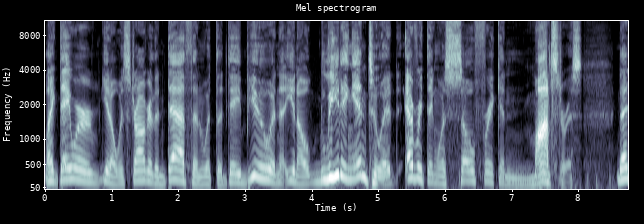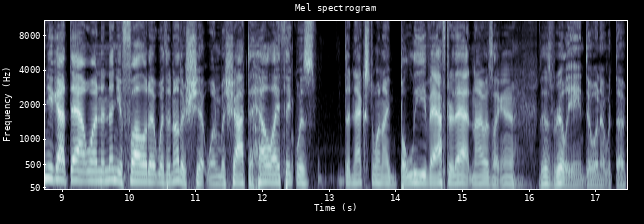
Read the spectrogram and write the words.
Like they were, you know, with Stronger Than Death and with the debut and you know, leading into it, everything was so freaking monstrous. then you got that one, and then you followed it with another shit one with "Shot to Hell." I think was the next one, I believe, after that, and I was like, eh, this really ain't doing it with the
